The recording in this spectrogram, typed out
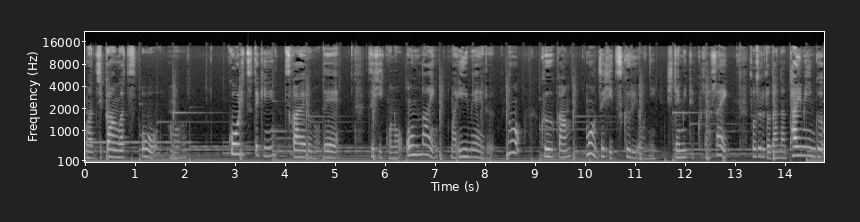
まあ、時間がを効率的に使えるので是非このオンライン、まあ、E メールの空間も是非作るようにしてみてください。そうするとだんだんタイミング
